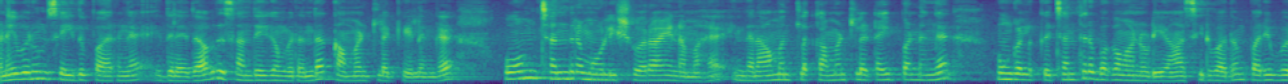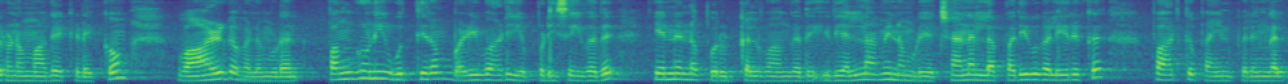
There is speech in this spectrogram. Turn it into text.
அனைவரும் செய்து பாருங்கள் இதில் ஏதாவது சந்தேகம் இருந்தால் கமெண்ட்டில் கேளுங்க. ஓம் சந்திரமௌலீஸ்வராய நமக. இந்த நாமத்தில் கமெண்ட்டில் டைப் பண்ணுங்கள் உங்களுக்கு சந்திர பகவானுடைய ஆசீர்வாதம் பரிபூரணமாக கிடைக்கும். வாழ்க வளமுடன். பங்குனி உத்திரம் வழிபாடு எப்படி செய்வது? என்னென்ன பொருட்கள் வாங்குது? இது எல்லாமே நம்முடைய சேனலில் பதிவுகள் இருக்குது பார்த்து பயன்பெறுங்கள்.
